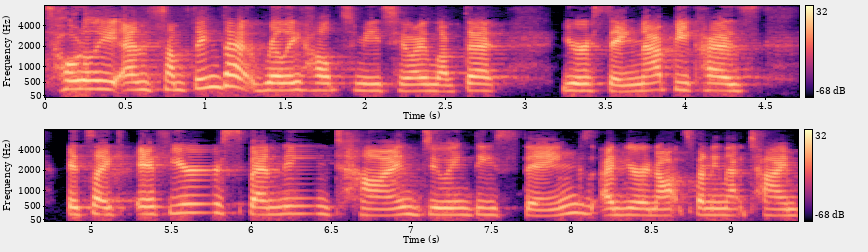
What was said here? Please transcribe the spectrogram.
Totally. And something that really helped me too, I love that you're saying that because it's like if you're spending time doing these things and you're not spending that time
